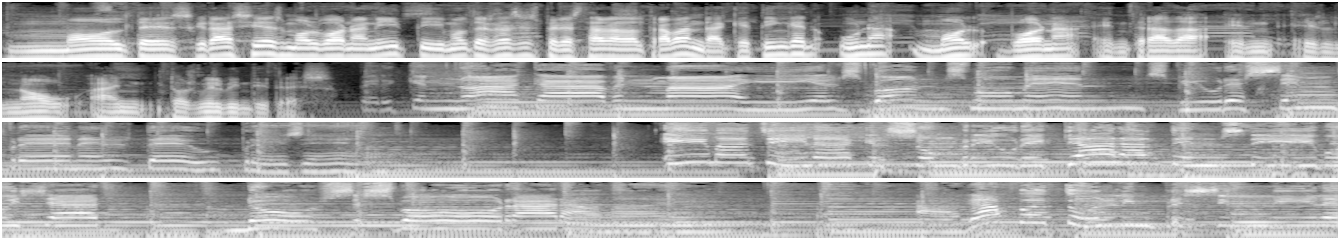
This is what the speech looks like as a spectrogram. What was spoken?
Moltes gràcies, molt bona nit i moltes gràcies per estar a l'altra banda. Que tinguen una molt bona entrada en el nou any 2023. que no acaben mai els bons moments, viure sempre en el teu present. Imagina que el somriure que ara tens dibuixat no s'esborrarà mai. Agafa tot l'imprescindible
